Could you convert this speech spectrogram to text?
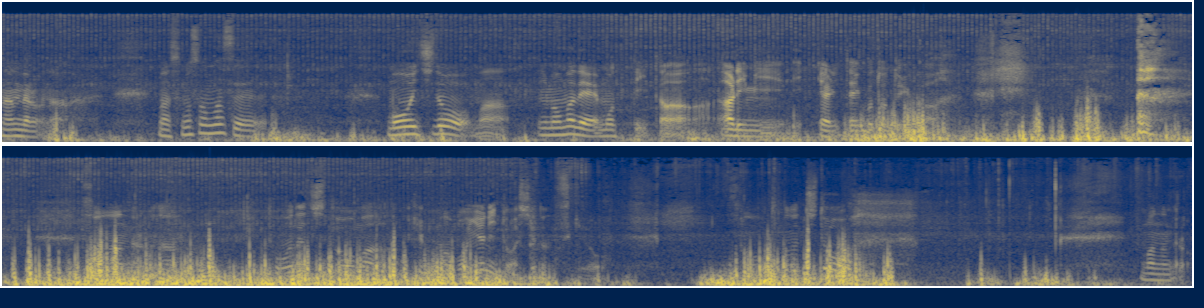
なんだろうな。まあそもそもまずもう一度まあ今まで持っていたある意味やりたいことというかそうなんだろうな友達とまあ結構まあぼんやりとはしてたんですけどそう友達とまあなんだろうと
